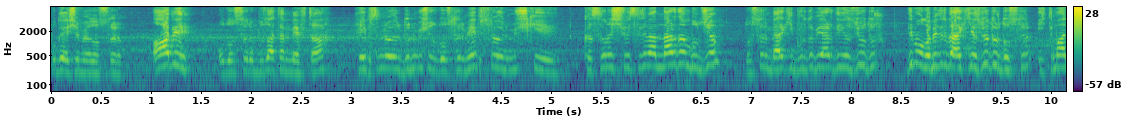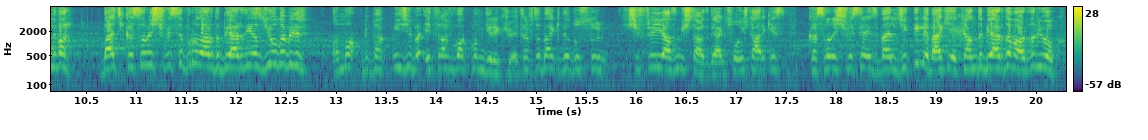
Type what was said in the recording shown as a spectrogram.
Bu da yaşamıyor dostlarım. Abi! O dostlarım bu zaten mefta. Hepsini öldürmüşüz dostlarım. Hepsi ölmüş ki. Kasanın şifresini ben nereden bulacağım? Dostlarım belki burada bir yerde yazıyordur. Değil mi? Olabilir. Belki yazıyordur dostlarım. İhtimali var. Belki kasanın şifresi buralarda bir yerde yazıyor olabilir. Ama bir bak iyice etrafa bakmam gerekiyor. Etrafta belki de dostlarım şifreyi yazmışlardır. Yani sonuçta herkes kasanın şifresini ezberleyecek değil ya. Belki ekranda bir yerde vardır. Yok.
